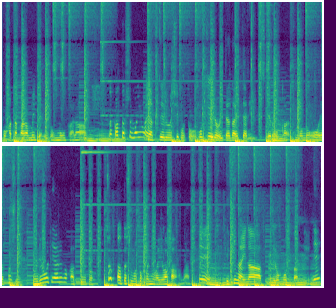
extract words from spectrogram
こう旗から見てると思うから、うんうん、なんか私も今やってる仕事お給料いただいたりしてるものをやっぱり無料でやるのかっていうとちょっと私もそこには違和感があって、うんうん、できないなって思ったんだよね。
